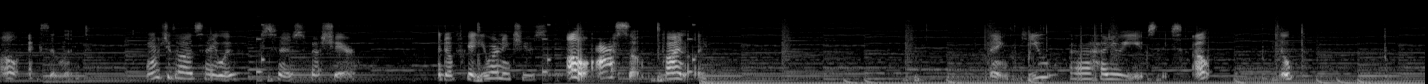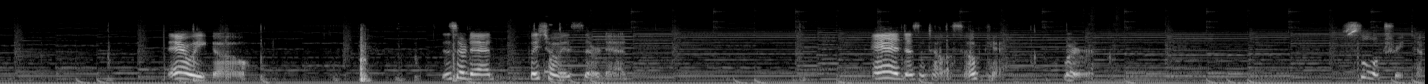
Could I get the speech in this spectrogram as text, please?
Oh, excellent. Why don't you go outside with some fresh air? And don't forget your running shoes. Oh, awesome! Finally. Thank you. Uh, how do we use these? Oh, nope. There we go. This is our dad. Please tell me this is our dad. And it doesn't tell us. Okay. Whatever. Soul Tree Town.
